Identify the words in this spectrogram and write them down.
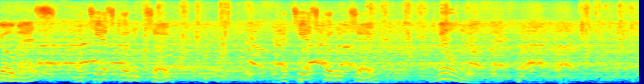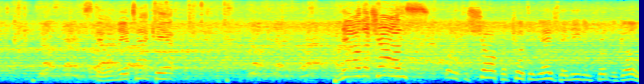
Gomez, Matias Caruzzo, Matias Caruzzo, Milner. Still on the attack here. Now the chance! Well, it's a sharper cutting edge they need in front of goal.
